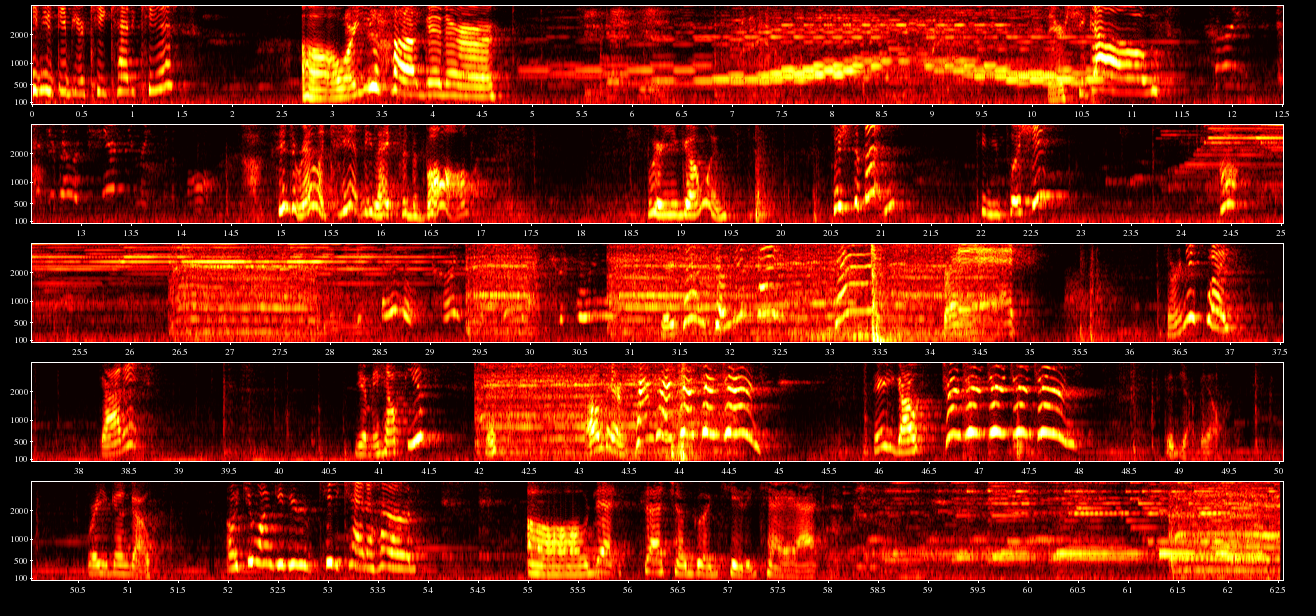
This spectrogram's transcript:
Can you give your kitty cat a kiss? Oh, are you hugging her? There she goes. Cinderella can't be late for the ball. Where are you going? Push the button. Can you push it? There it comes. Turn this way. Turn. Crash. Turn this way. Got it? You want me help you? Let's, oh, there. Turn, turn, turn, turn, turn. There you go. Turn, turn, turn, turn, turn. Good job, Elle. Where are you going to go? Oh, do you want to give your kitty cat a hug? Oh, that's such a good kitty cat.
